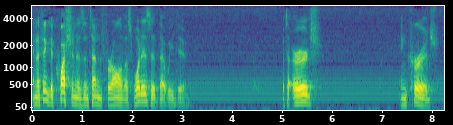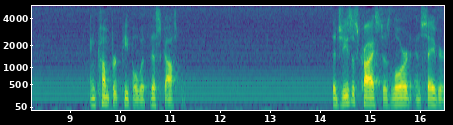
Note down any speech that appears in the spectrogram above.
And I think the question is intended for all of us. What is it that we do? but to urge, encourage, and comfort people with this gospel. That Jesus Christ is Lord and Savior.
